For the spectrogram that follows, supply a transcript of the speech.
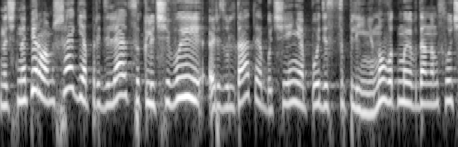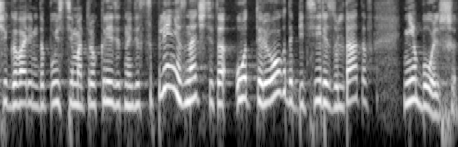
Значит, на первом шаге определяются ключевые результаты обучения по дисциплине. Ну вот мы в данном случае говорим, допустим, о трехкредитной дисциплине, значит это от трех до пяти результатов, не больше.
